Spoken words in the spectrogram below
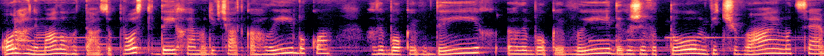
органи малого тазу. Просто дихаємо, дівчатка, глибоко, глибокий вдих, глибокий видих, животом, відчуваємо це.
